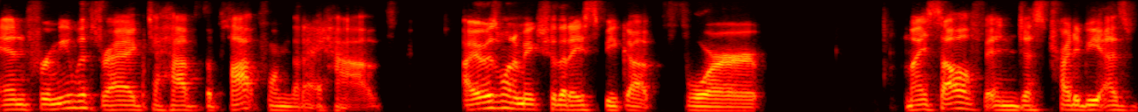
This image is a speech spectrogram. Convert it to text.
and for me, with drag, to have the platform that I have, I always want to make sure that I speak up for myself and just try to be as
